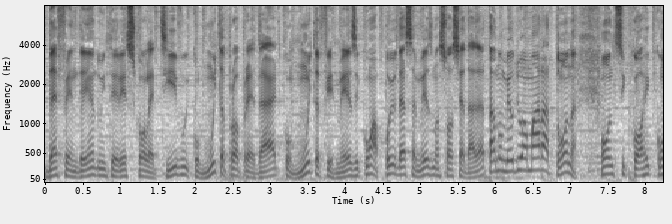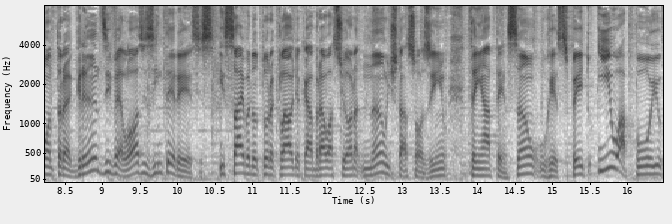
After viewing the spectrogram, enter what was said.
defendendo o interesse coletivo e com muita propriedade, com muita firmeza e com apoio dessa mesma sociedade. Ela está no meio de uma maratona onde se corre contra grandes e velozes interesses. E saiba, doutora Cláudia Cabral, a senhora não está sozinho, tem a atenção, o respeito e o apoio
